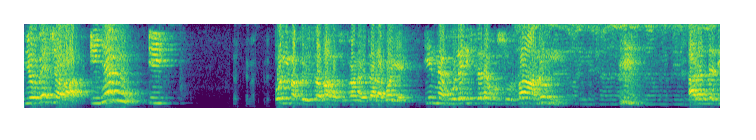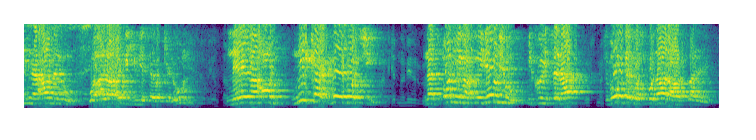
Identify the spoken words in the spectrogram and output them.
i obećava i njemu i onima koji se Allah subhanahu wa ta'ala boje innehu lejse lehu sultanun alladina amanu wa ala rabihim yatawakkalun nema on nikakve moći nad onima koji vjeruju i koji se na svoga gospodara oslanjaju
